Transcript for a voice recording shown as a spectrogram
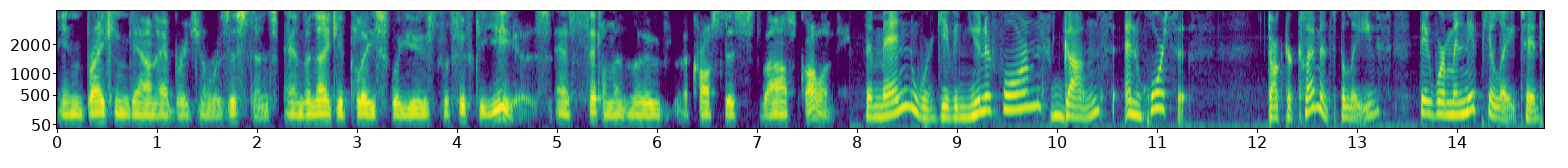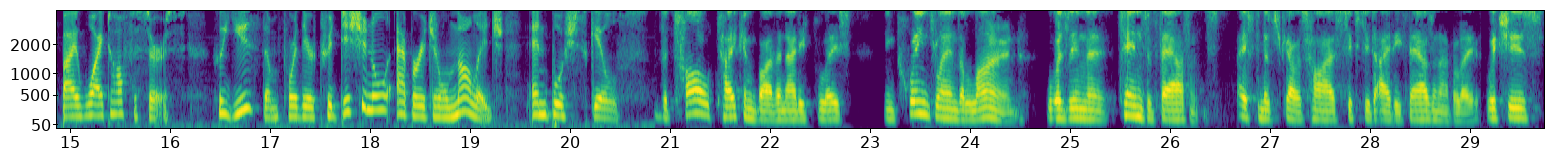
in breaking down Aboriginal resistance. And the native police were used for 50 years as settlement moved across this vast colony. The men were given uniforms, guns, and horses. Dr. Clements believes they were manipulated by white officers who used them for their traditional Aboriginal knowledge and bush skills. The toll taken by the native police in Queensland alone was in the tens of thousands. Estimates go as high as 60 to 80,000, I believe, which is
